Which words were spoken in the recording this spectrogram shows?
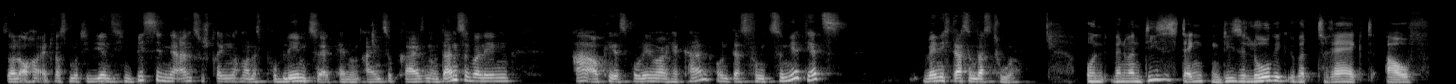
soll auch etwas motivieren, sich ein bisschen mehr anzustrengen, nochmal das Problem zu erkennen und einzukreisen und dann zu überlegen, ah, okay, das Problem habe ich erkannt und das funktioniert jetzt, wenn ich das und das tue. Und wenn man dieses Denken, diese Logik überträgt auf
